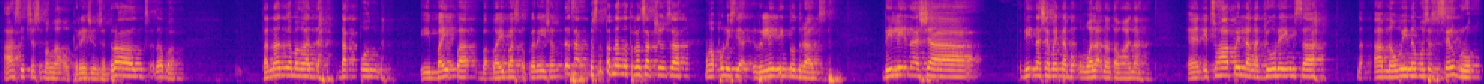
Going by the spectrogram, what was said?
Asset siya sa mga operation sa drugs, ano ba? Tanan nga mga da- dakpon i-bypass bypass operation. Basta, tanan nga transaction sa mga pulis relating to drugs dili na siya di na siya may tabo kung wala ng tawhana. And it so happen lang during sa um, nawin na mo siya sa cell group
